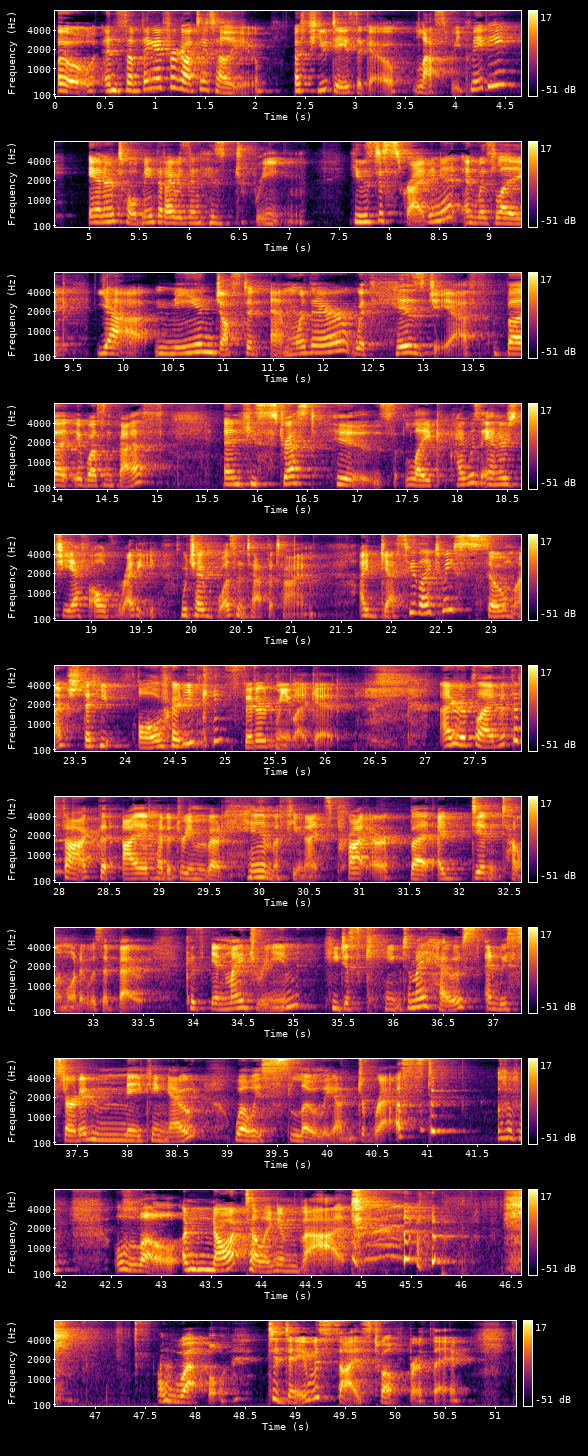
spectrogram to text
Oh, and something I forgot to tell you. A few days ago, last week maybe, Anna told me that I was in his dream he was describing it and was like, yeah, me and Justin M were there with his GF, but it wasn't Beth. And he stressed his, like I was Anna's GF already, which I wasn't at the time. I guess he liked me so much that he already considered me like it. I replied with the fact that I had had a dream about him a few nights prior, but I didn't tell him what it was about. Because in my dream, he just came to my house and we started making out while we slowly undressed. Lol, I'm not telling him that. well, Today was Sai's 12th birthday.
